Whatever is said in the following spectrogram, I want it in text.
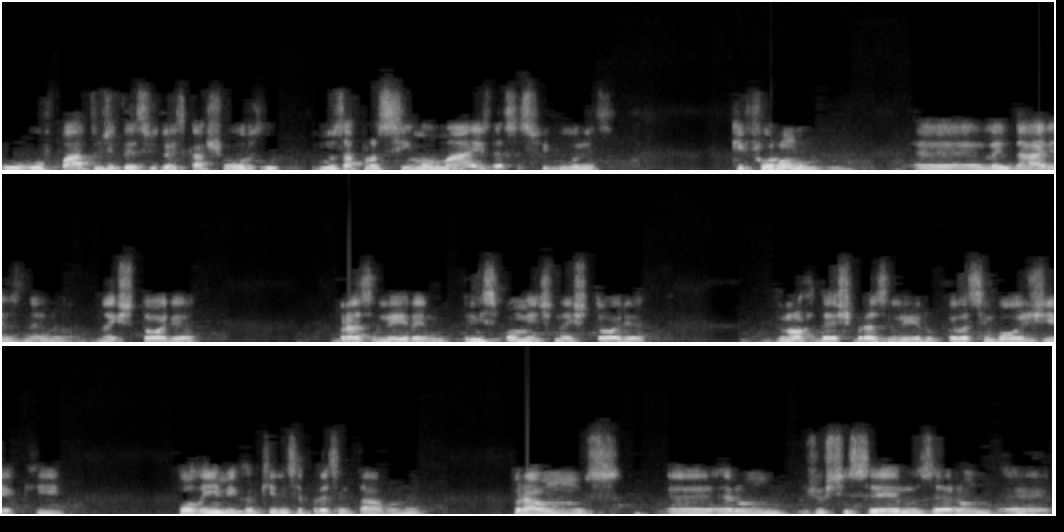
o, o fato de ter esses dois cachorros nos aproximam mais dessas figuras que foram é, lendárias né, na, na, história brasileira, principalmente na história do Nordeste brasileiro, pela simbologia que polêmica que eles representavam, né? Para uns é, eram justiceiros, eram é,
